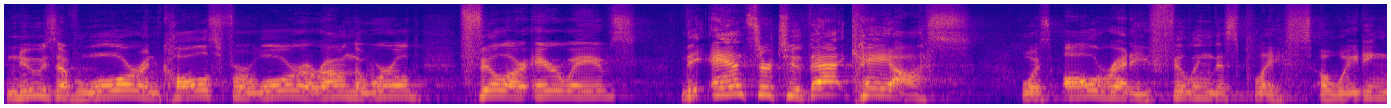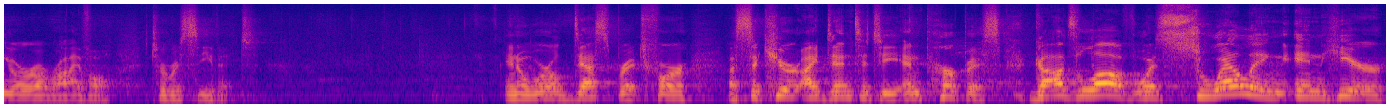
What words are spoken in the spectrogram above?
news of war and calls for war around the world fill our airwaves, the answer to that chaos was already filling this place, awaiting your arrival to receive it. In a world desperate for a secure identity and purpose, God's love was swelling in here,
